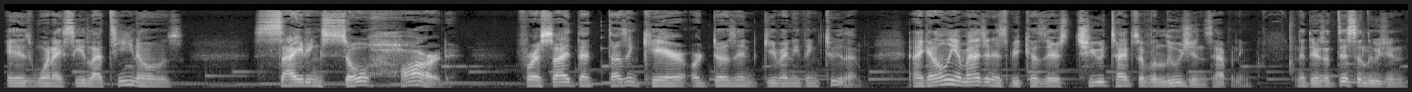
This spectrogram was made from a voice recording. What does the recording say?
is when I see Latinos citing so hard for a side that doesn't care or doesn't give anything to them. And I can only imagine it's because there's two types of illusions happening. That there's a disillusion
